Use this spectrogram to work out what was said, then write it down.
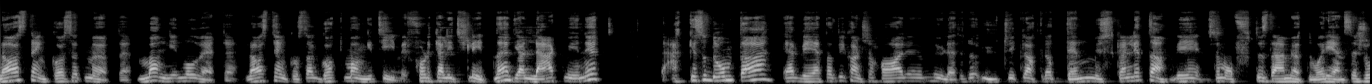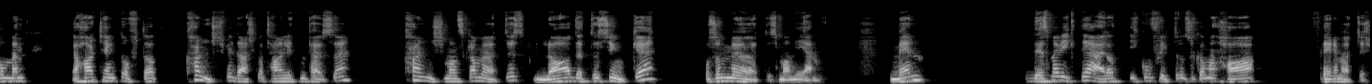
La oss tenke oss et møte, mange involverte. La oss tenke oss det har gått mange timer. Folk er litt slitne, de har lært mye nytt. Det er ikke så dumt da. Jeg vet at vi kanskje har muligheter til å utvikle akkurat den muskelen litt, da. Vi, som oftest er møtene våre i én sesjon. Men jeg har tenkt ofte at kanskje vi der skal ta en liten pause. Kanskje man skal møtes, la dette synke, og så møtes man igjen. Men det som er viktig, er at i konfliktråd så kan man ha flere møter.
